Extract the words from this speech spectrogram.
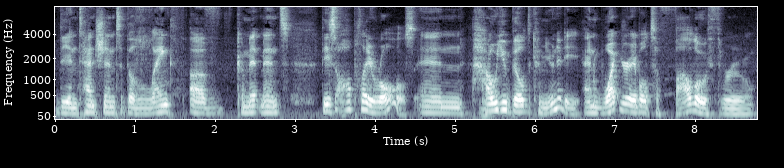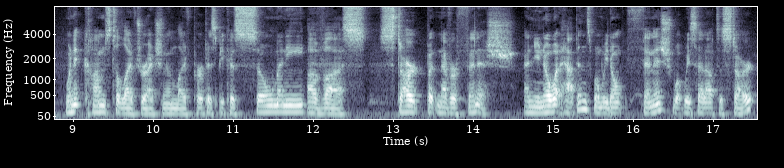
the intention to the length of commitment these all play roles in how you build community and what you're able to follow through when it comes to life direction and life purpose because so many of us start but never finish. And you know what happens when we don't finish what we set out to start?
